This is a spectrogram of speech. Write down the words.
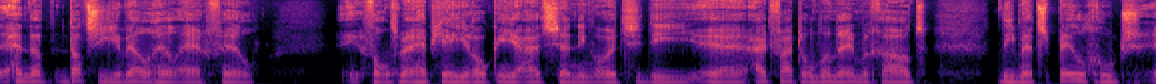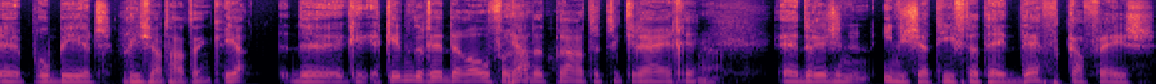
En dat, dat zie je wel heel erg veel. Volgens mij heb je hier ook in je uitzending ooit die eh, uitvaartondernemer gehad. die met speelgoed eh, probeert Richard Hattink. ja, de kinderen daarover Ja. aan het praten te krijgen. Ja. Eh, er is een initiatief dat heet Death Cafés.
